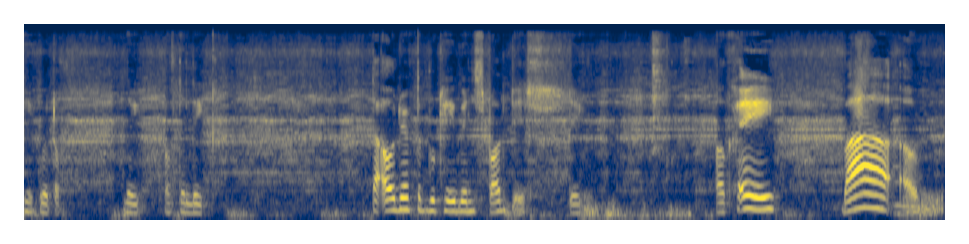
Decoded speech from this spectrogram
secret of lake of the lake. The owner of the Brookhaven spawned this thing. Okay. Bye. Um.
